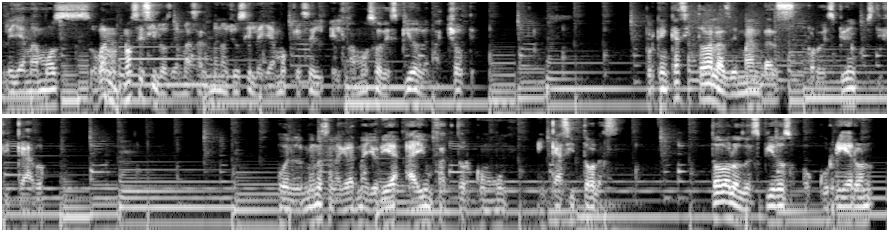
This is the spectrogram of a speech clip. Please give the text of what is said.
le llamamos, bueno, no sé si los demás, al menos yo sí le llamo que es el, el famoso despido de machote. Porque en casi todas las demandas por despido injustificado, o al menos en la gran mayoría, hay un factor común, en casi todas. Todos los despidos ocurrieron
